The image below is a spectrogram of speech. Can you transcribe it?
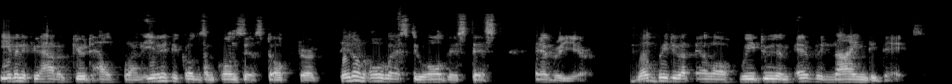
even if you have a good health plan, even if you go to some conscious doctor, they don't always do all these tests every year. Mm-hmm. What we do at Elo, we do them every 90 days.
